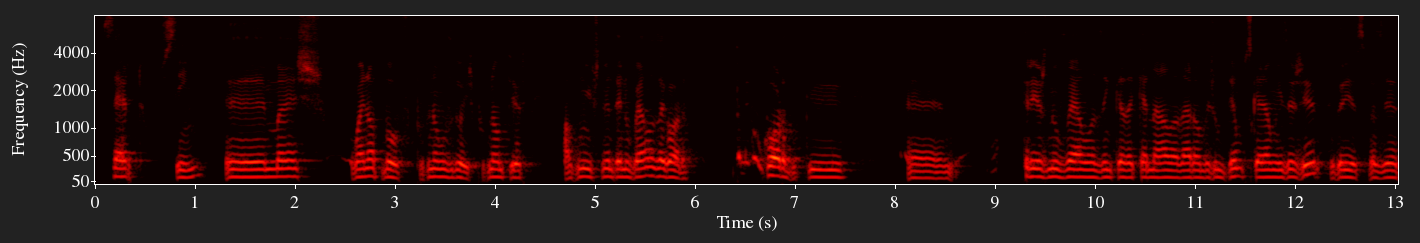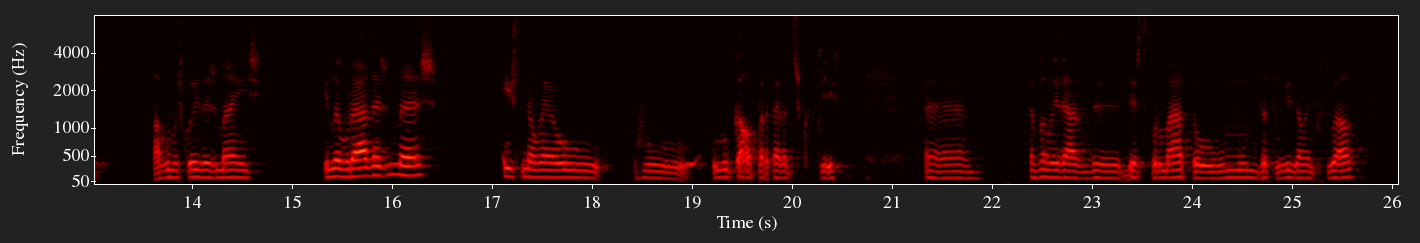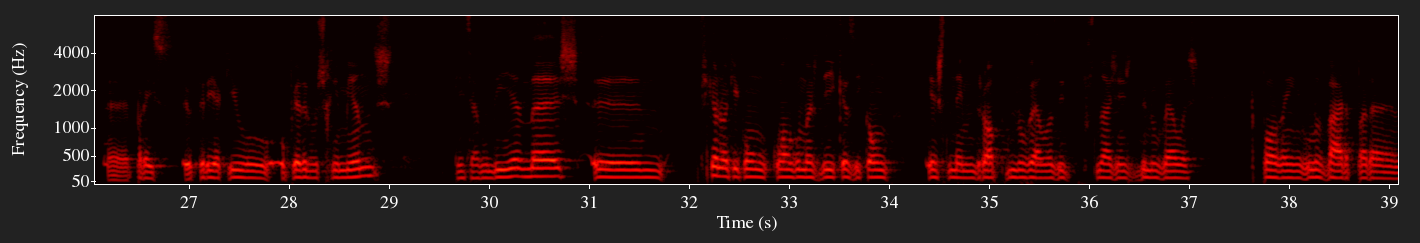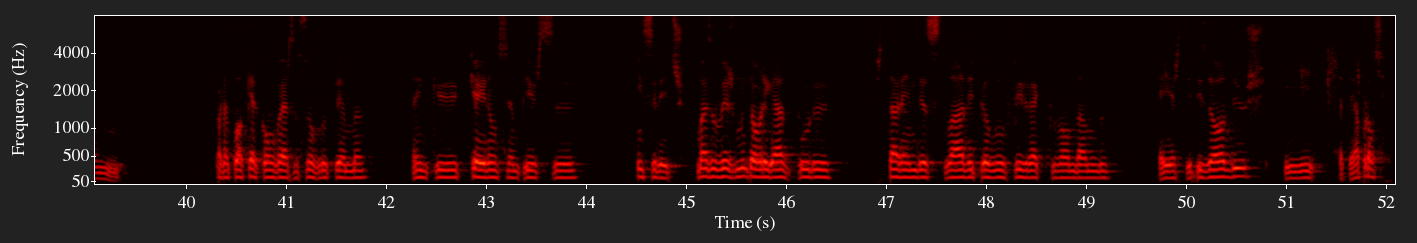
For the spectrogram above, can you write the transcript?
certo, sim, uh, mas why not both? Porque não os dois? Porque não ter algum investimento em novelas? Agora, também concordo que. Uh, três novelas em cada canal a dar ao mesmo tempo, se calhar é um exagero, poderia-se fazer algumas coisas mais elaboradas, mas isto não é o, o local para estar a discutir uh, a validade de, deste formato ou o mundo da televisão em Portugal. Uh, para isso eu teria aqui o, o Pedro Buxeri Mendes, quem sabe um dia, mas uh, ficando aqui com, com algumas dicas e com este name drop de novelas e de personagens de novelas que podem levar para, para qualquer conversa sobre o tema em que queiram sentir-se inseridos. Mais uma vez, muito obrigado por estarem desse lado e pelo feedback que vão dando a estes episódios e até à próxima.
